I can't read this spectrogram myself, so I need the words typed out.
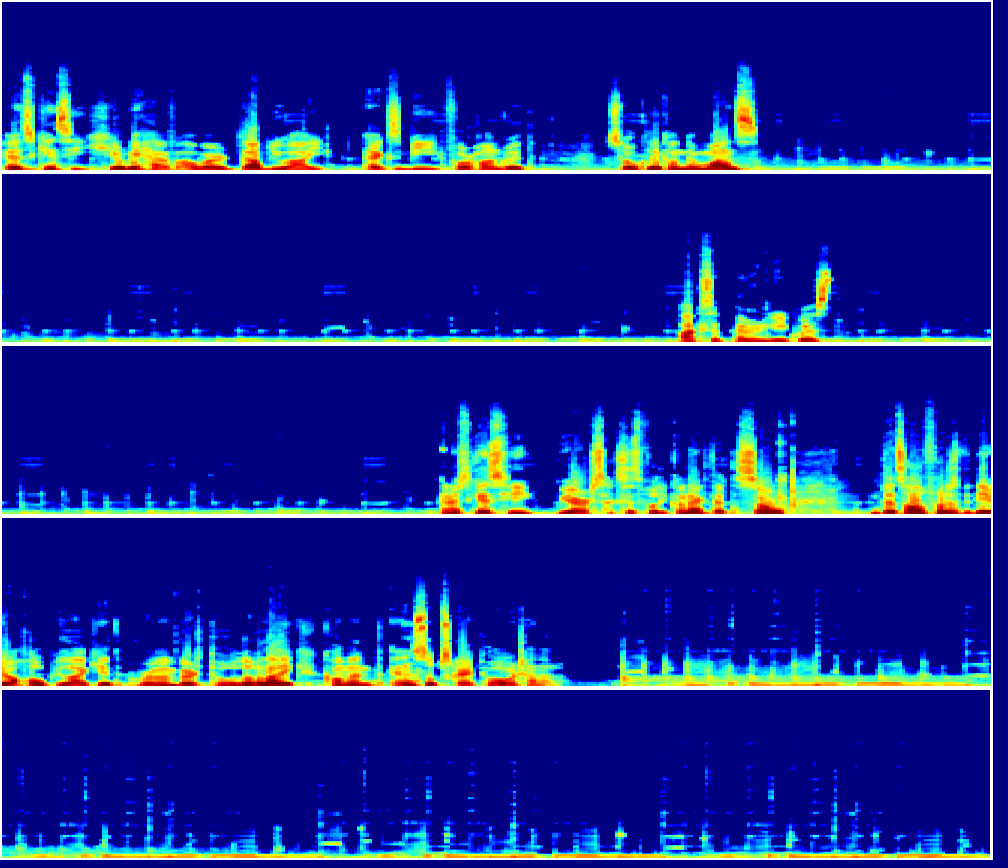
As you can see here we have our WI XB400 so click on them once. Accept pairing request And as you can see, we are successfully connected. So that's all for this video. Hope you like it. Remember to leave a like, comment and subscribe to our channel.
